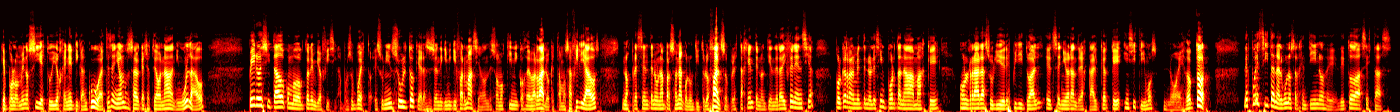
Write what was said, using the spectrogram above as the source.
que por lo menos sí estudió genética en Cuba. Este señor no se sabe que haya estudiado nada en ningún lado. Pero es citado como doctor en biofísica, por supuesto. Es un insulto que a la Asociación de Química y Farmacia, donde somos químicos de verdad los que estamos afiliados, nos presenten a una persona con un título falso, pero esta gente no entiende la diferencia porque realmente no les importa nada más que honrar a su líder espiritual, el señor Andreas Kalker, que, insistimos, no es doctor. Después citan algunos argentinos de, todas estas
